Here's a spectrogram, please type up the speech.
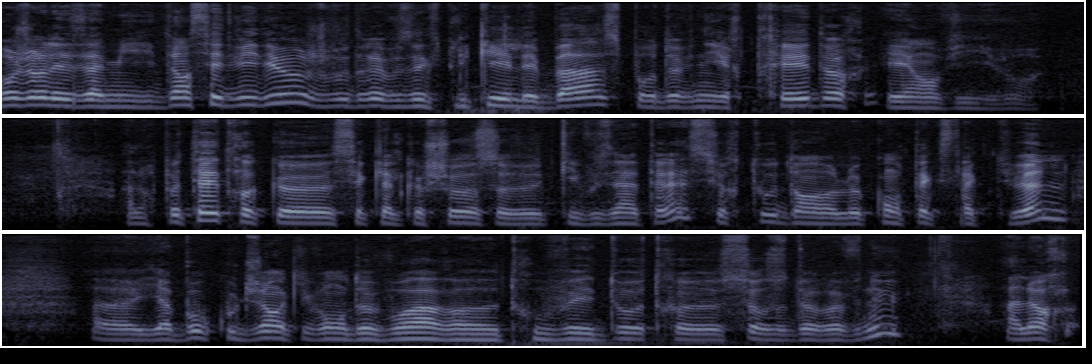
Bonjour les amis, dans cette vidéo je voudrais vous expliquer les bases pour devenir trader et en vivre. Alors peut-être que c'est quelque chose euh, qui vous intéresse, surtout dans le contexte actuel. Euh, il y a beaucoup de gens qui vont devoir euh, trouver d'autres sources de revenus. Alors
